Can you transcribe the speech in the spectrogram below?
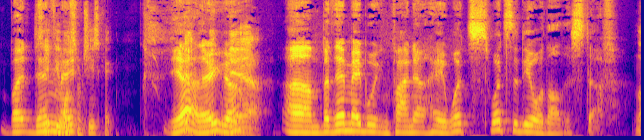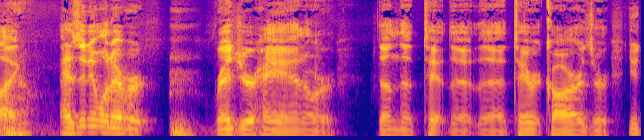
but See then if you may- want some cheesecake. yeah, there you go. Yeah. Um, but then maybe we can find out, hey, what's what's the deal with all this stuff? Like, has anyone ever read your hand or done the ta- the the tarot cards or you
